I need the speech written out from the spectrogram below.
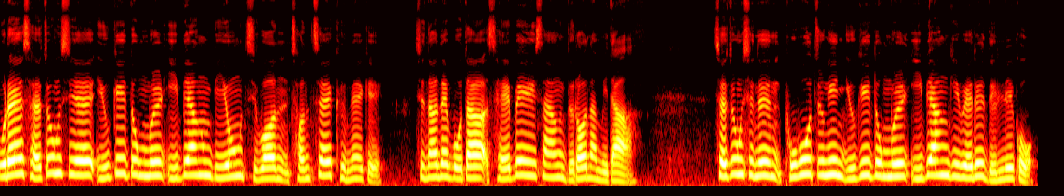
올해 세종시의 유기동물 입양 비용 지원 전체 금액이 지난해보다 3배 이상 늘어납니다. 세종시는 보호 중인 유기동물 입양 기회를 늘리고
